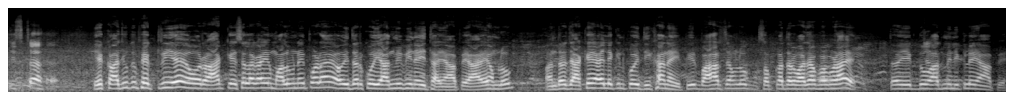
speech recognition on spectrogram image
किसका है? ये काजू की फैक्ट्री है और आग कैसे लगा ये मालूम नहीं पड़ा है और इधर कोई आदमी भी नहीं था यहाँ पे आए हम लोग। अंदर जाके आए लेकिन कोई दिखा नहीं। फिर बाहर से हम लोग सबका दरवाज़ा फड़फड़ाए तो एक दो आदमी निकले यहाँ पे।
